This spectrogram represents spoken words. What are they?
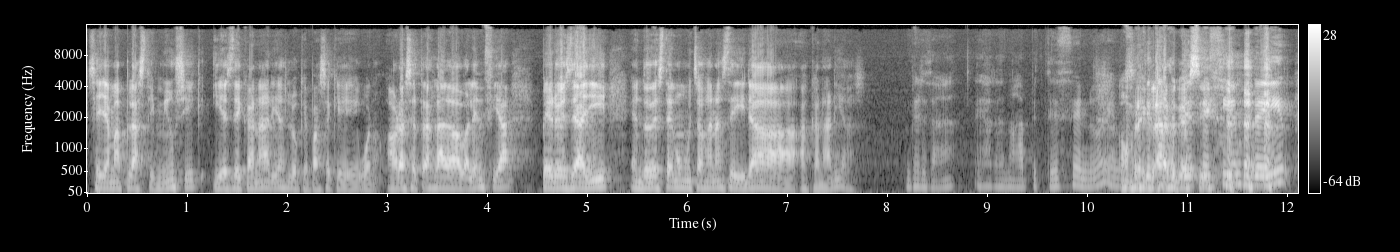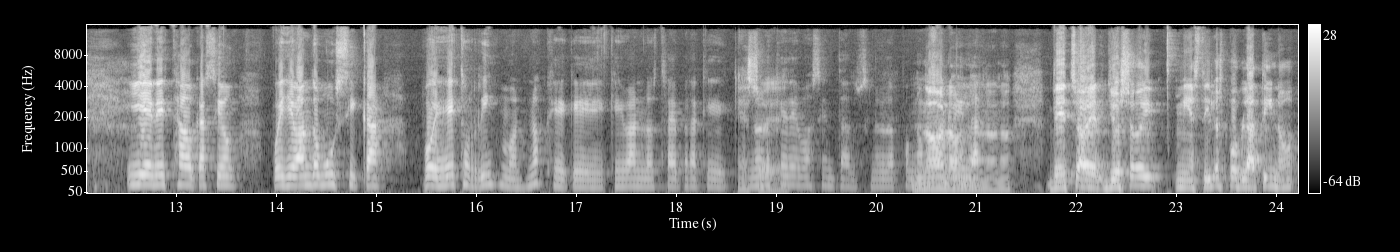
se llama Plastic Music y es de Canarias. Lo que pasa que, bueno, ahora se ha trasladado a Valencia, pero es de allí, entonces tengo muchas ganas de ir a, a Canarias. ¿Verdad? Ahora más apetece, ¿no? Es Hombre, claro que apetece sí. siempre ir. Y en esta ocasión, pues llevando música, pues estos ritmos, ¿no? Que, que, que Iván nos trae para que Eso no nos quedemos sentados, sino que nos pongamos No, no, no, no, no. De hecho, a ver, yo soy, mi estilo es pop latino,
